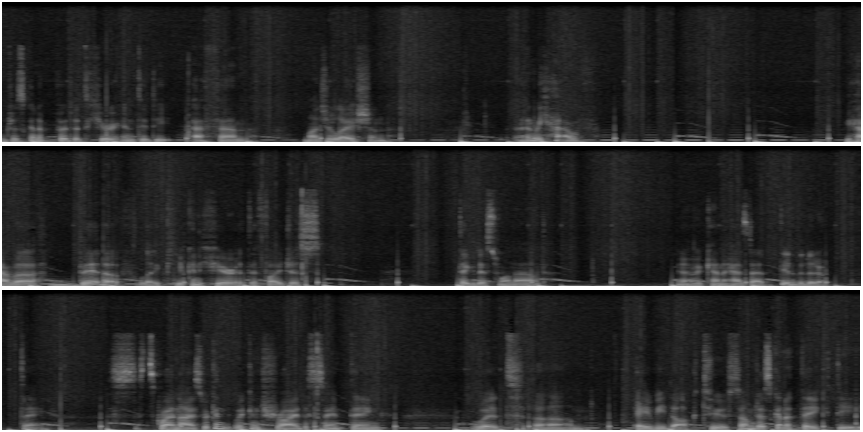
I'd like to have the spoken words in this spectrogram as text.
I'm just gonna put it here into the FM modulation, and we have we have a bit of like you can hear it if I just take this one out. You know it kind of has that thing. It's, it's, quite nice. We can we can try the same thing with um, AV dog too. So I'm just gonna take the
